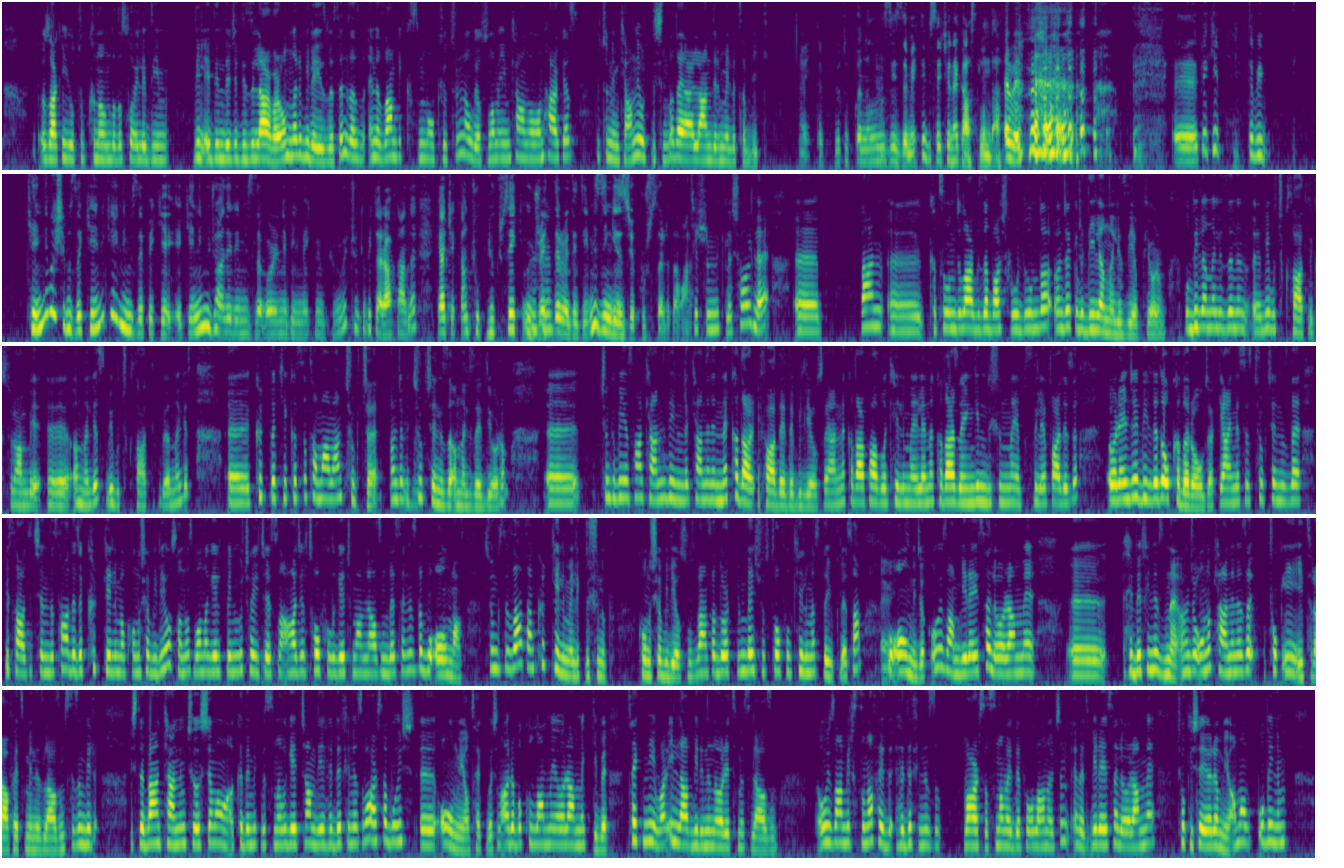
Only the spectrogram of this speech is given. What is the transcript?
özellikle YouTube kanalımda da söylediğim dil edindirici diziler var. Onları bile izleseniz en azından bir kısmını o kültürün alıyorsunuz. Ama imkanı olan herkes bütün imkanı yurt dışında değerlendirmeli tabii ki. Evet tabii YouTube kanalınızı izlemek de bir seçenek aslında. Evet. Ee, peki tabii kendi başımıza, kendi kendimize peki e, kendi mücadelemizle öğrenebilmek mümkün mü? Çünkü bir taraftan da gerçekten çok yüksek ücretler ödediğimiz İngilizce kursları da var. Kesinlikle. Şöyle, e, ben e, katılımcılar bize başvurduğunda öncelikle bir dil analizi yapıyorum. Bu dil analizinin e, bir buçuk saatlik süren bir e, analiz, bir buçuk saatlik bir analiz. E, 40 dakikası tamamen Türkçe. Önce bir Türkçenizi analiz ediyorum. E, çünkü bir insan kendi dilinde kendini ne kadar ifade edebiliyorsa, yani ne kadar fazla kelimeyle, ne kadar zengin düşünme yapısıyla ifade ediyorsa, öğreneceği dilde de o kadar olacak. Yani siz Türkçenizde bir saat içinde sadece 40 kelime konuşabiliyorsanız bana gelip benim 3 ay içerisinde acil TOEFL'ı geçmem lazım deseniz de bu olmaz. Çünkü siz zaten 40 kelimelik düşünüp konuşabiliyorsunuz. Ben size 4500 TOEFL kelimesi de yüklesem Evet. bu olmayacak. O yüzden bireysel öğrenme e, hedefiniz ne? Önce onu kendinize çok iyi itiraf etmeniz lazım. Sizin bir işte ben kendim çalışacağım ama akademik bir sınavı geçeceğim diye hedefiniz varsa bu iş e, olmuyor tek başına. Araba kullanmayı öğrenmek gibi tekniği var. İlla birinin öğretmesi lazım. O yüzden bir sınav hede- hedefiniz varsa, sınav hedefi olanlar için evet bireysel öğrenme çok işe yaramıyor. Ama bu benim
